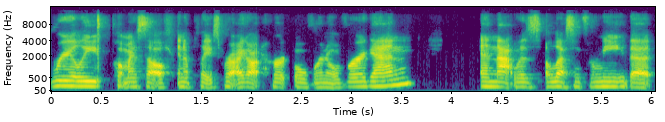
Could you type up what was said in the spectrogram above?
really put myself in a place where I got hurt over and over again and that was a lesson for me that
